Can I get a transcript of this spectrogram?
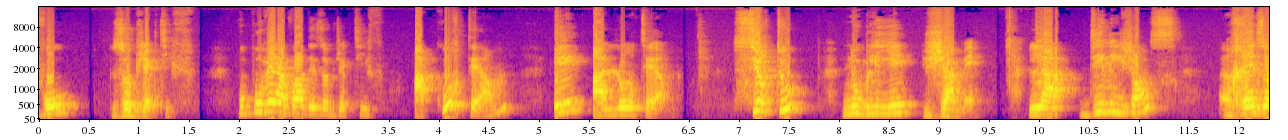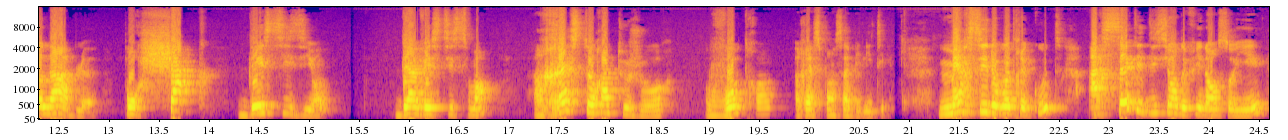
vos objectifs. Vous pouvez avoir des objectifs à court terme et à long terme. Surtout, N'oubliez jamais, la diligence raisonnable pour chaque décision d'investissement restera toujours votre responsabilité. Merci de votre écoute à cette édition de Finançoyer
